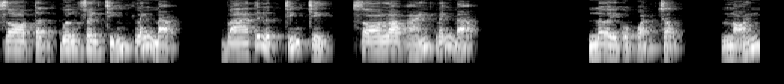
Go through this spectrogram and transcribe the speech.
do tần vương doanh chính lãnh đạo và thế lực chính trị do lao ái lãnh đạo. Lời của quản trọng nói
